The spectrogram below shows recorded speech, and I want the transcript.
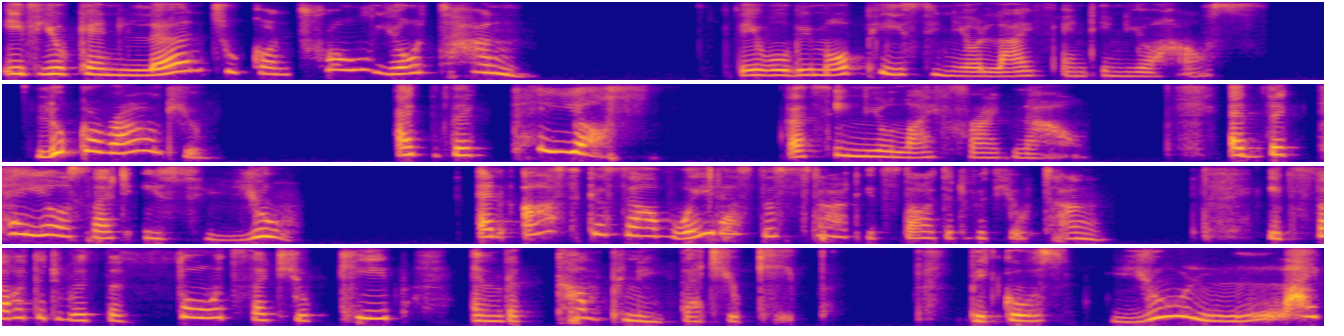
If you can learn to control your tongue, there will be more peace in your life and in your house. Look around you at the chaos that's in your life right now, at the chaos that is you. And ask yourself, where does this start? It started with your tongue. It started with the thoughts that you keep and the company that you keep. Because you like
